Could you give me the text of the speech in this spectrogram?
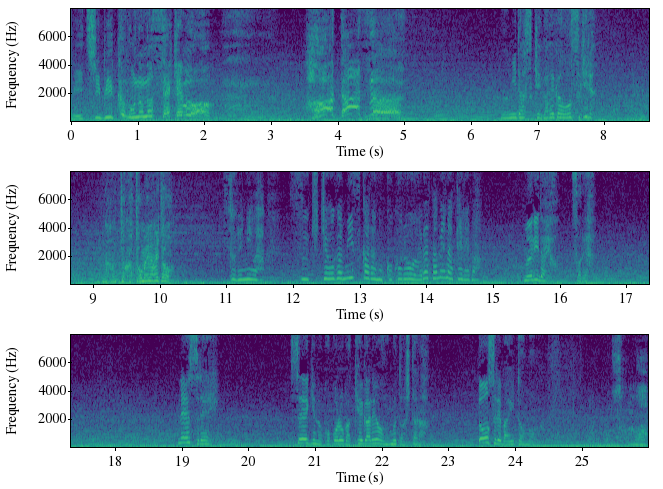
導く者の責務を果たす！生み出す汚れが多すぎる。なんとか止めないと！それには枢機卿が自らの心を改めなければ。無理だよそれ。ねえスレイ正義の心が汚れを生むとしたらどうすればいいと思う？それは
